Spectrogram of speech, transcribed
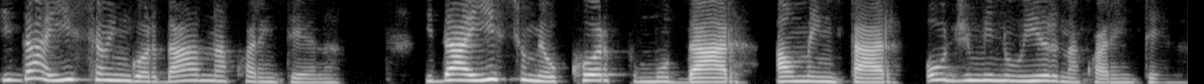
E daí se eu engordar na quarentena? E daí se o meu corpo mudar, aumentar ou diminuir na quarentena?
